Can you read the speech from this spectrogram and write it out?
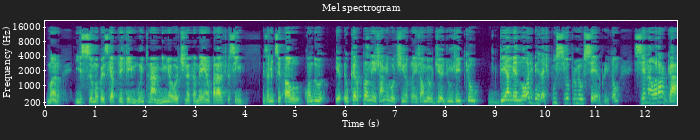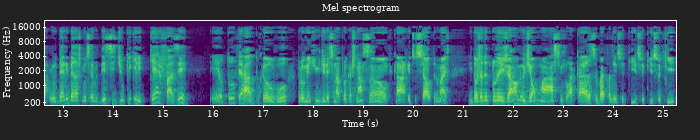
Mano, isso é uma coisa que apliquei muito na minha rotina também. É uma parada, tipo assim, exatamente o que você falou. Quando eu, eu quero planejar minha rotina, planejar o meu dia de um jeito que eu dê a menor liberdade possível pro meu cérebro. Então, se é na hora H eu der liberdade pro meu cérebro decidir o que, que ele quer fazer, eu tô ferrado, porque eu vou provavelmente me direcionar à procrastinação, ficar na rede social e tudo mais. Então já tento planejar o meu dia ao máximo e falar, cara, você vai fazer isso aqui, isso aqui, isso aqui.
